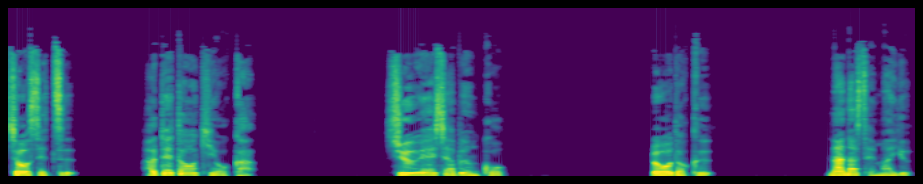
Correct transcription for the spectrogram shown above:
小説、果て陶器丘。集英社文庫。朗読、七瀬真由。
